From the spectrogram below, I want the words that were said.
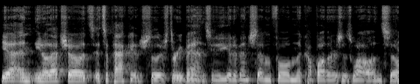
Yeah, and you know that show it's it's a package. So there's three bands. You know, you get Avenged Sevenfold and a couple others as well. And so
